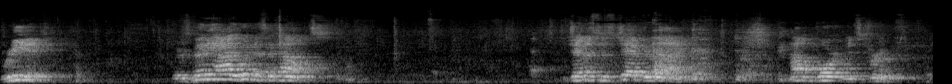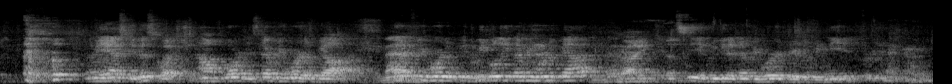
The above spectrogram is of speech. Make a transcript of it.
Read it. There's many eyewitness accounts. Genesis chapter 9. How important is truth? Let me ask you this question. How important is every word of God? Amen. Every word of do we believe every word of God? Right. Let's see if we get at every word here that we need it for him.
